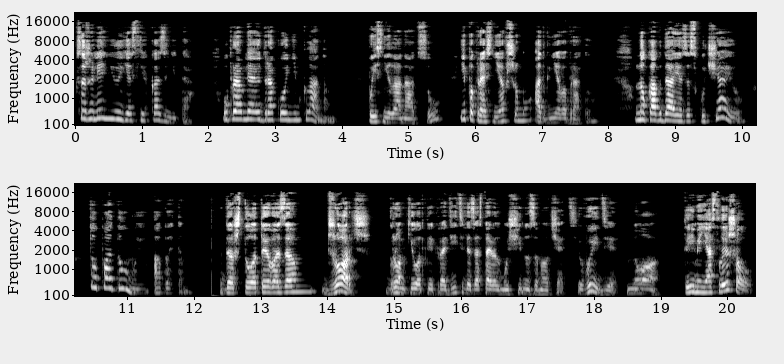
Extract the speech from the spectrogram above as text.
к сожалению, я слегка занята. Управляю драконьим кланом, — пояснила она отцу и покрасневшему от гнева брату. Но когда я заскучаю, то подумаю об этом. «Да что ты возом... Джордж!» Громкий отклик родителя заставил мужчину замолчать. «Выйди, но...» «Ты меня слышал?»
